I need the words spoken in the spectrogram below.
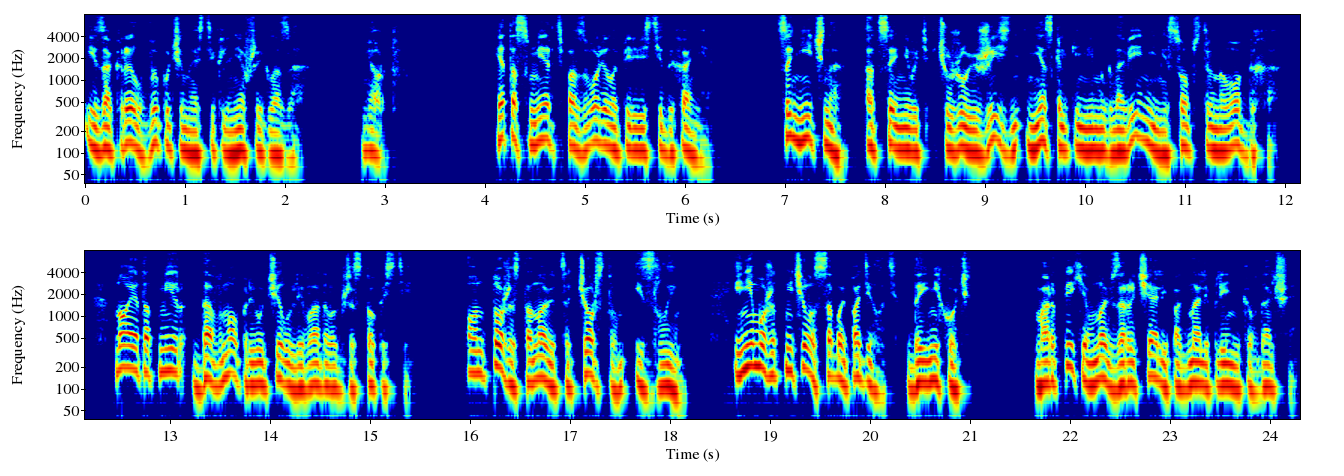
и закрыл выпученные остекленевшие глаза. Мертв. Эта смерть позволила перевести дыхание. Цинично оценивать чужую жизнь несколькими мгновениями собственного отдыха. Но этот мир давно приучил Левадова к жестокости. Он тоже становится черствым и злым, и не может ничего с собой поделать, да и не хочет. Морпехи вновь зарычали и погнали пленников дальше.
